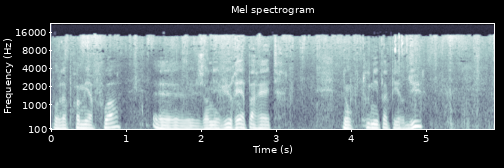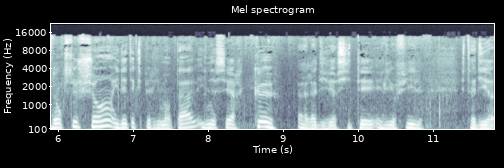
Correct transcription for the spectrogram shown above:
pour la première fois, euh, j'en ai vu réapparaître. Donc tout n'est pas perdu. Donc ce champ, il est expérimental, il ne sert que à la diversité héliophile, c'est-à-dire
